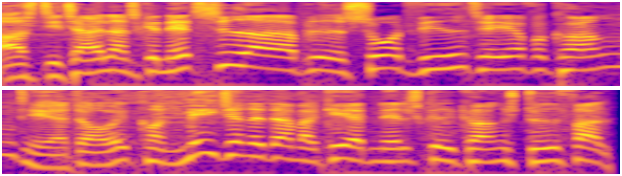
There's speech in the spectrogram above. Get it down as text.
Også de thailandske netsider er blevet sort-hvide til ære for kongen. Det er dog ikke kun medierne, der markerer den elskede kongens dødfald.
